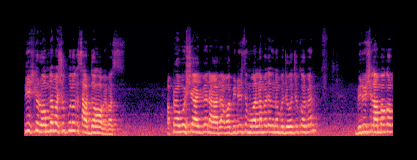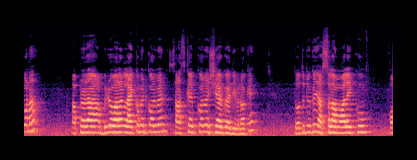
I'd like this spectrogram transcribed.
বিশেষ করে রমজান মাস উপলক্ষে ছাড় দেওয়া হবে, বাস। আপনারা অবশ্যই আসবেন আর আমার ভিডিওতে মোবাইল নাম্বার নম্বর যোগাযোগ করবেন। ভিডিও বেশি লম্বা করব না। আপনারা ভিডিও ভালো লাইক কমেন্ট করবেন সাবস্ক্রাইব করবেন শেয়ার করে দিবেন ওকে তো অতটুকুই আসসালামু আলাইকুম ও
